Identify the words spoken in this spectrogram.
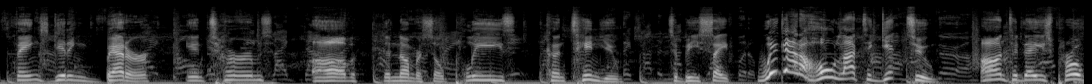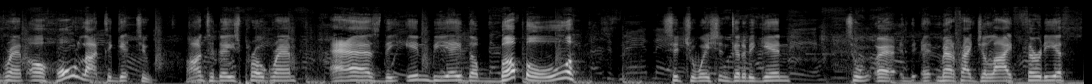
things getting better in terms of the numbers. So please continue to be safe. We got a whole lot to get to on today's program, a whole lot to get to on today's program as the NBA, the bubble situation, going to begin to, uh, matter of fact, July 30th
